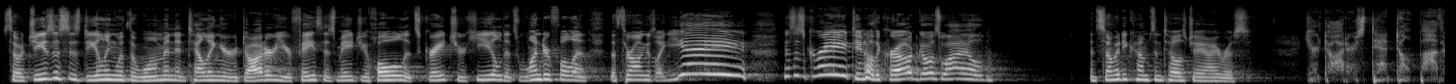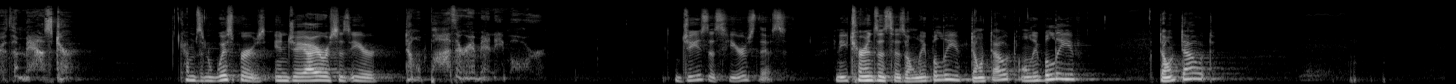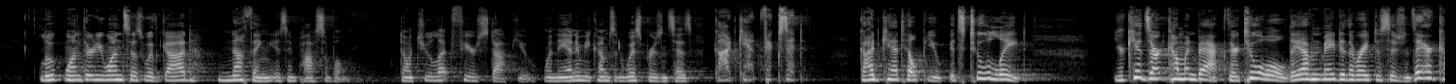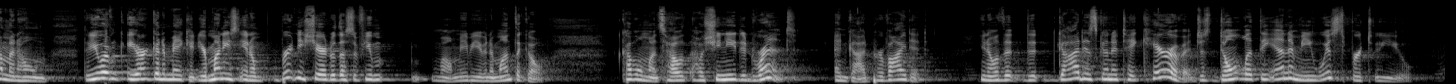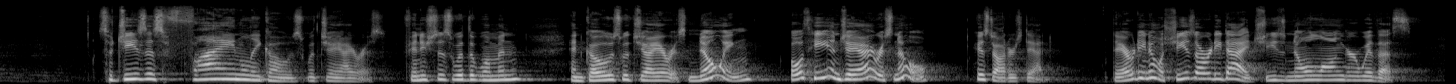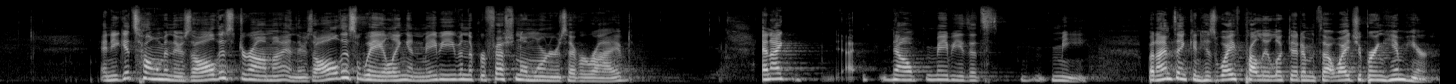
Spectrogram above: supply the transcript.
So Jesus is dealing with the woman and telling her, Daughter, your faith has made you whole. It's great. You're healed. It's wonderful. And the throng is like, Yay! This is great. You know, the crowd goes wild. And somebody comes and tells Jairus, Your daughter's dead. Don't bother the master. Comes and whispers in Jairus' ear, Don't bother him. Jesus hears this and he turns and says, Only believe. Don't doubt. Only believe. Don't doubt. Luke 131 says, With God, nothing is impossible. Don't you let fear stop you. When the enemy comes and whispers and says, God can't fix it, God can't help you, it's too late. Your kids aren't coming back. They're too old. They haven't made the right decisions. They aren't coming home. You, you aren't going to make it. Your money's, you know, Brittany shared with us a few, well, maybe even a month ago, couple months, how, how she needed rent, and God provided. You know, that, that God is going to take care of it. Just don't let the enemy whisper to you. So Jesus finally goes with Jairus, finishes with the woman, and goes with Jairus, knowing both he and Jairus know his daughter's dead. They already know she's already died, she's no longer with us. And he gets home, and there's all this drama, and there's all this wailing, and maybe even the professional mourners have arrived. And I, now maybe that's me, but I'm thinking his wife probably looked at him and thought, Why'd you bring him here?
